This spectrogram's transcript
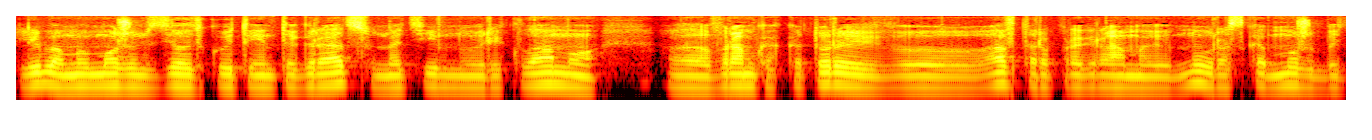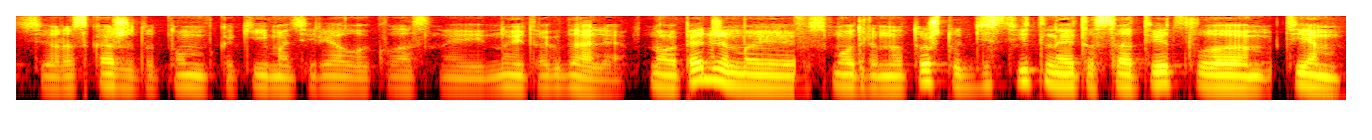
Либо мы можем сделать какую-то интеграцию, нативную рекламу, э, в рамках которой э, автор программы, ну, раска... может быть, расскажет о том, какие материалы классные, ну и так далее. Но опять же мы смотрим на то, что действительно это соответствовало тем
